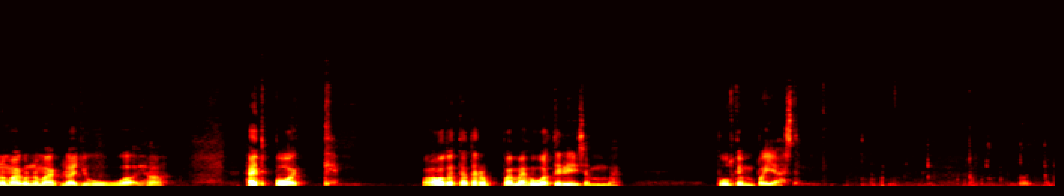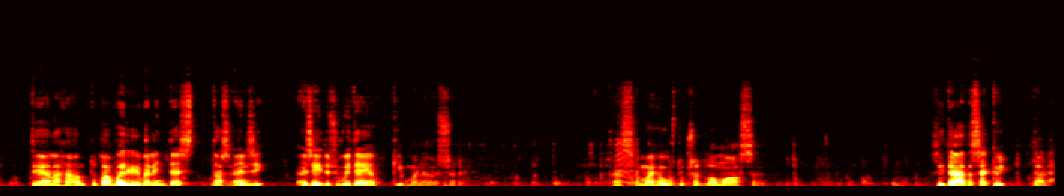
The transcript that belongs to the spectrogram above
nämä, kun nämä kyllä juua ihan het poikke. Mä ootan, että tätä ruppaa mehua tirisemään putken pajasta. Täällähän on tuota virvelin testas ensi esitysvideokkin menössä. Tässä mehustuksen lomassa. Sitä tässä kyttäile.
